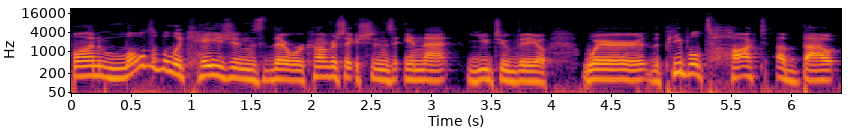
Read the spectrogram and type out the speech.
on multiple occasions there were conversations in that YouTube video where the people talked about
